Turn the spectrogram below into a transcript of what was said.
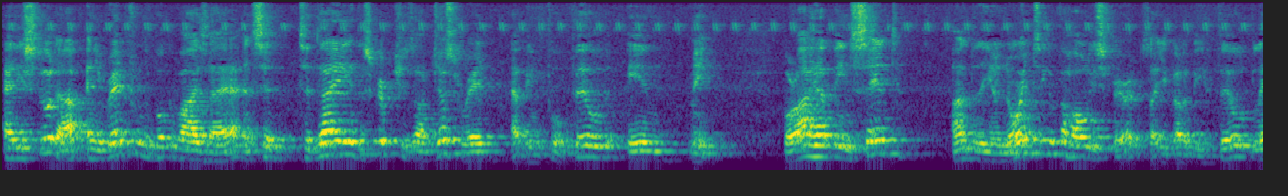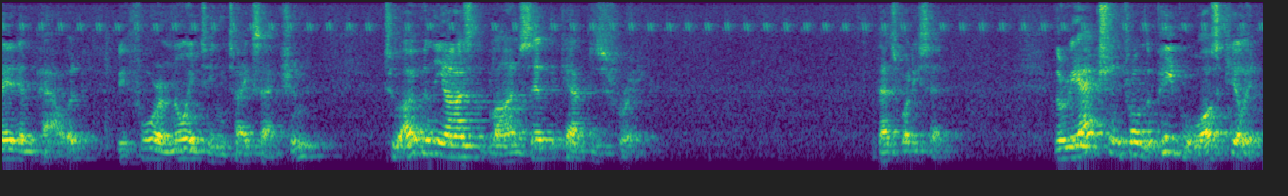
and he stood up and he read from the book of Isaiah and said, Today the scriptures I've just read have been fulfilled in me. For I have been sent under the anointing of the Holy Spirit, so you've got to be filled, led, empowered before anointing takes action, to open the eyes of the blind, set the captives free. That's what he said. The reaction from the people was kill him.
